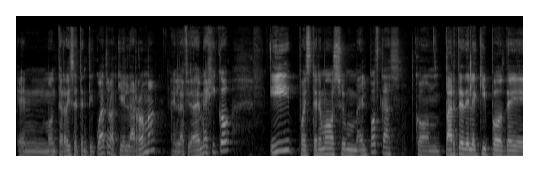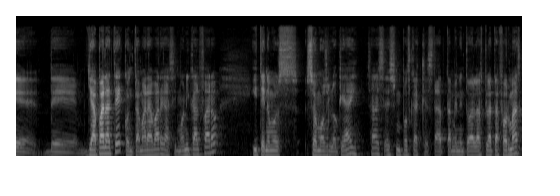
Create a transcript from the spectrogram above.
en Monterrey 74, aquí en la Roma, en la Ciudad de México. Y pues tenemos el podcast con parte del equipo de, de Ya Párate, con Tamara Vargas y Mónica Alfaro. Y tenemos Somos lo que hay, ¿sabes? Es un podcast que está también en todas las plataformas.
